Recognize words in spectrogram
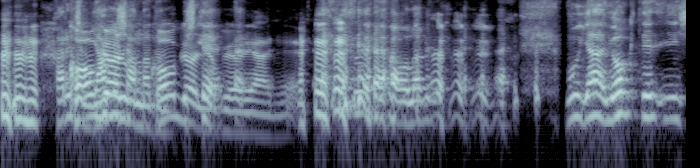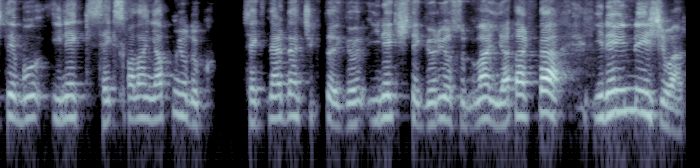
Karıcığım yanlış Cowgirl, anladım. cowgirl İşte- yapıyor yani. Olabilir. bu ya yok de, işte bu inek seks falan yapmıyorduk. Seks nereden çıktı? Gör, inek işte görüyorsun. Lan yatakta ineğin ne işi var?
